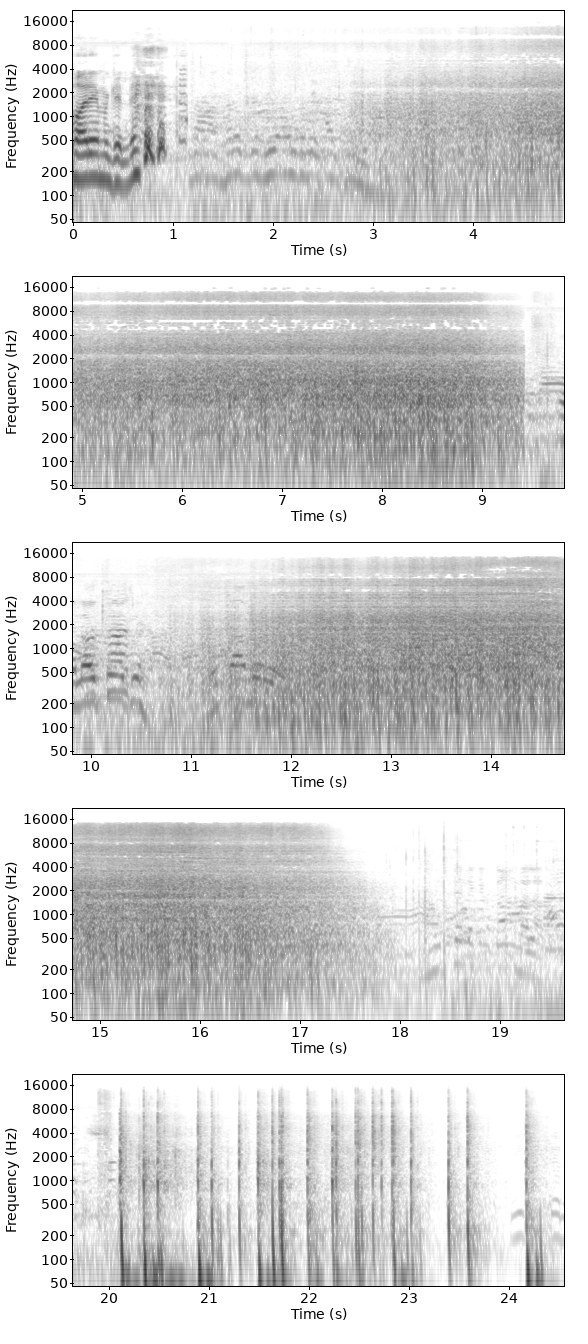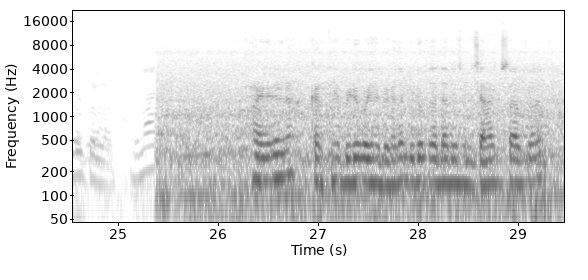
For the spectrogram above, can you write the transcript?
घरे में गेले फाइनली ना करते हैं वीडियो को यहीं पे हैं वीडियो पसंद आए तो चैनल को सब्सक्राइब करें।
